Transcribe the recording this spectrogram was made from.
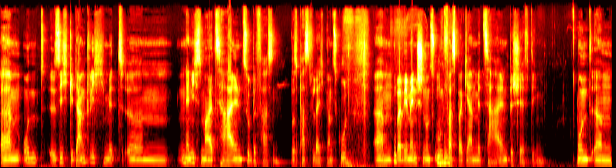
ähm, und sich gedanklich mit, ähm, nenne ich es mal, Zahlen zu befassen. Das passt vielleicht ganz gut, ähm, weil wir Menschen uns unfassbar gern mit Zahlen beschäftigen. Und ähm,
